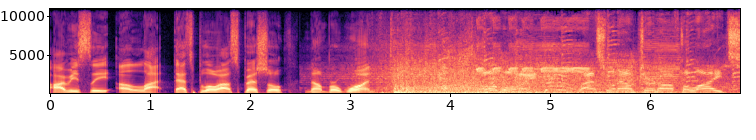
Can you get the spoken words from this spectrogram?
Obviously, a lot. That's blowout special number one. Oh boy. Last one out, turn off the lights.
